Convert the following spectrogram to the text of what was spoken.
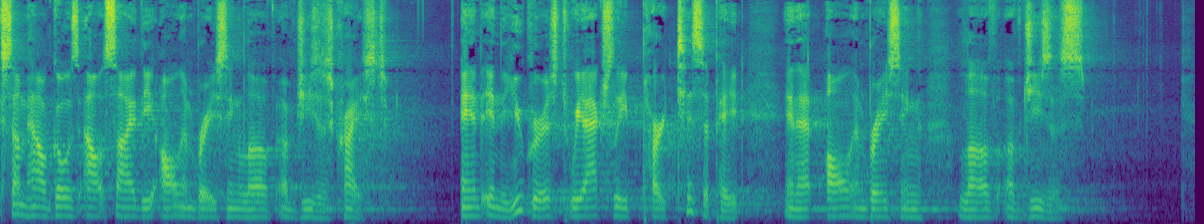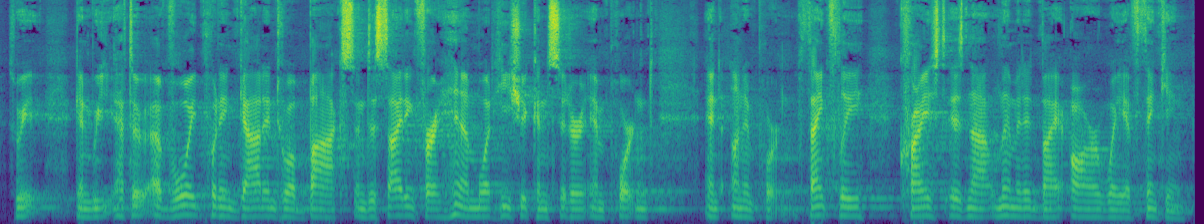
somehow goes outside the all embracing love of Jesus Christ. And in the Eucharist, we actually participate in that all embracing love of Jesus. So, we, again, we have to avoid putting God into a box and deciding for Him what He should consider important and unimportant. Thankfully, Christ is not limited by our way of thinking.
